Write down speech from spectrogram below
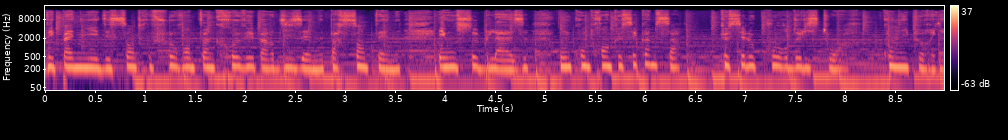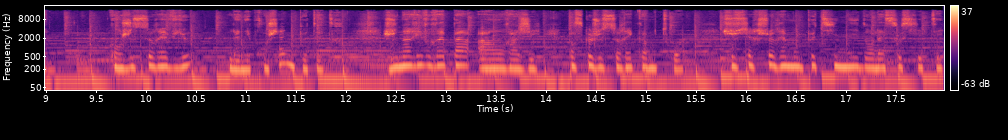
des paniers, des centres florentins crevés par dizaines, par centaines, et on se blase, on comprend que c'est comme ça, que c'est le cours de l'histoire, qu'on n'y peut rien. Quand je serai vieux, l'année prochaine peut-être, je n'arriverai pas à enrager parce que je serai comme toi. Je chercherai mon petit nid dans la société,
